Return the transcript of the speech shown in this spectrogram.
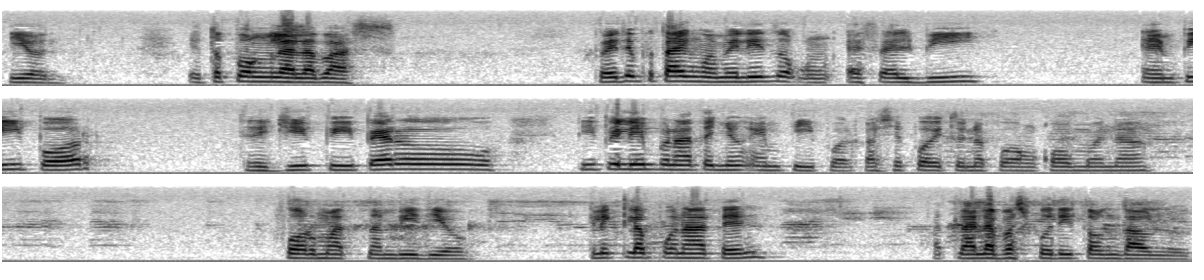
Yun. Ito po ang lalabas. Pwede po tayong mamili ito kung FLB, MP4, 3GP, pero pipiliin po natin yung MP4 kasi po ito na po ang common na format ng video. Click lang po natin at lalabas po dito ang download.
